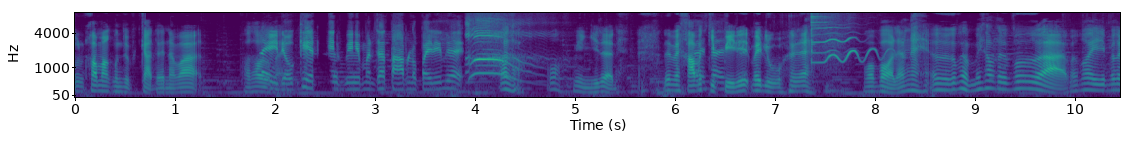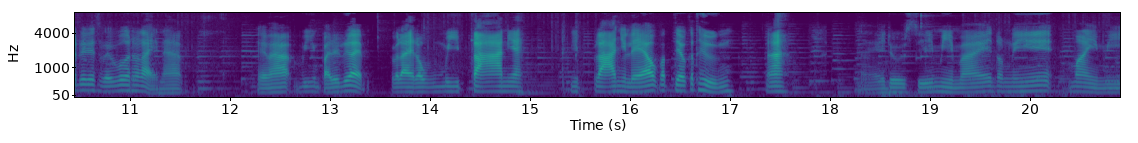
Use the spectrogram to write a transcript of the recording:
คุณเข้ามาคุณจดพิกัดด้วยนะว่าเพราะเท่าไหใช่ร่เดี๋ยวเกตเกตเวย์มันจะตามเราไปเรื่อยอ๋อเหรอโอ้มีอย่างนี้เลยเล่นไหมครับใช่มากี่ใช่ปีนี่ไม่รู้เนี่ยมาบอกแล้วไงเออก็แบบไม่ชอบเซร์ฟเวอร์อะไม่ค่อยไม่ค่อยได้เล่นเซร์ฟเวอร์เท่าไหร่นะครับเห็นไหมฮะวิ่งไปเรื่อยๆเวลาเรามีปลาเนี่ยมีปลาอยู่แล้วแป๊บเดียวก็ถึงนะไหนดูซิมีไหมตรงนี้ไม่มี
